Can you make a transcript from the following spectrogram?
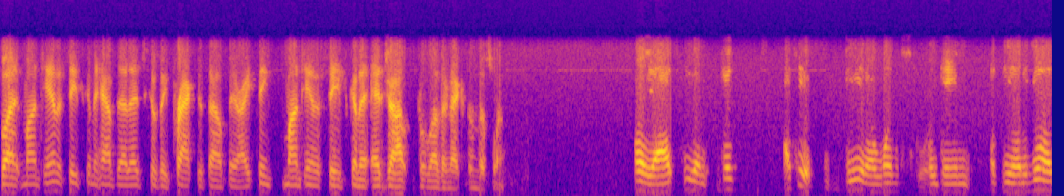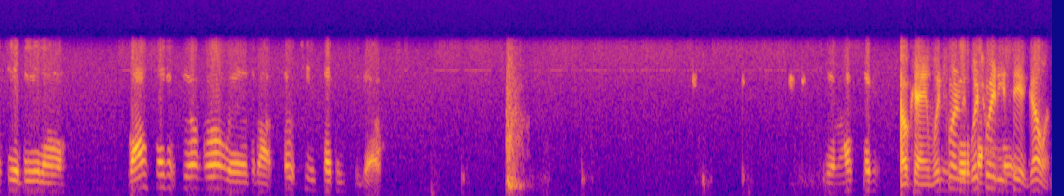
But Montana State's going to have that edge because they practice out there. I think Montana State's going to edge out the Leathernecks in this one. Oh yeah, I see them. Just I see it being a one-score game at the end. Again, I see it being a last-second field goal with about 13 seconds to go. Yeah, last second. Okay, which one? Which way do you see it going?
